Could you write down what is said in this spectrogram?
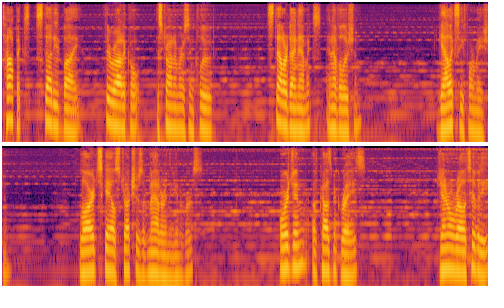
Topics studied by theoretical astronomers include stellar dynamics and evolution, galaxy formation, large scale structures of matter in the universe, origin of cosmic rays, general relativity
